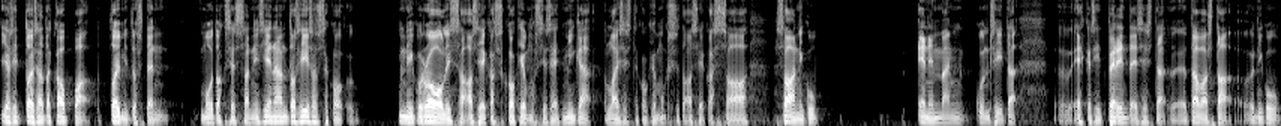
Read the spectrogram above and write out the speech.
ja sitten toisaalta kauppatoimitusten muutoksessa, niin siinä on tosi isossa ko- niin kuin roolissa asiakaskokemus ja se, että minkälaisesta kokemuksesta asiakas saa, saa niin kuin enemmän kuin siitä ehkä siitä perinteisestä tavasta niin kuin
